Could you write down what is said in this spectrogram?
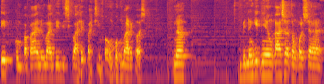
tip kung paano ma-disqualify si Bongbong Marcos. No? Binanggit niya yung kaso tungkol sa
